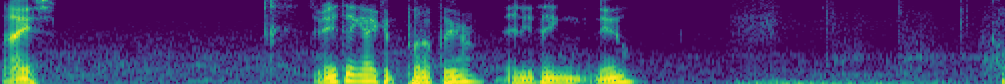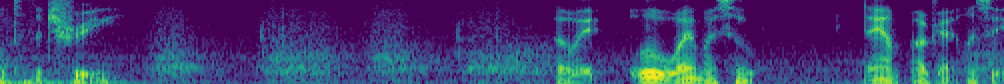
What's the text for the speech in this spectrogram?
Nice. Is there anything I can put up here? Anything new? Cult of the tree. Oh wait. Oh, why am I so... Damn. Okay, let's see.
